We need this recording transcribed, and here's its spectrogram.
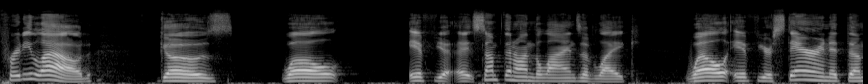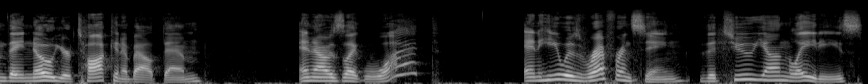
pretty loud, goes, "Well, if you it's something on the lines of like, well, if you're staring at them, they know you're talking about them." And I was like, "What?" And he was referencing the two young ladies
